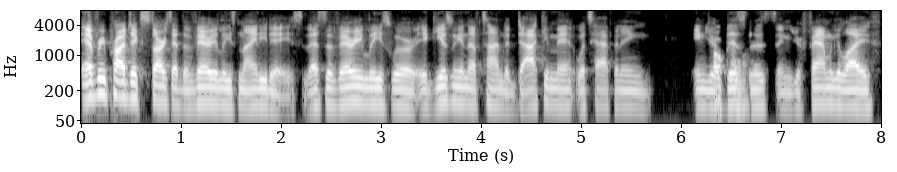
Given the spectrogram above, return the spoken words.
every project starts at the very least 90 days. That's the very least where it gives me enough time to document what's happening in your okay. business and your family life,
